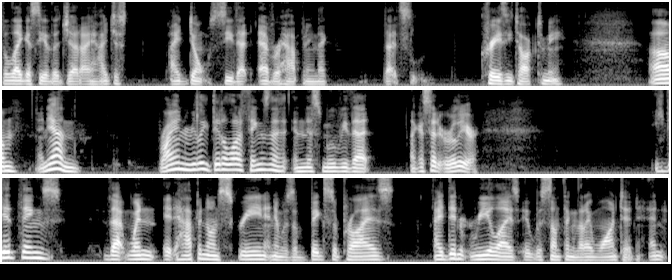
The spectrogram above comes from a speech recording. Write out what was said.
the legacy of the Jedi. I just, I don't see that ever happening. That, that's crazy talk to me. Um, and yeah, Rian really did a lot of things in, in this movie that, like I said earlier, he did things that when it happened on screen and it was a big surprise, I didn't realize it was something that I wanted. And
